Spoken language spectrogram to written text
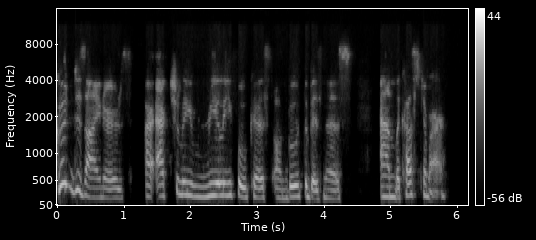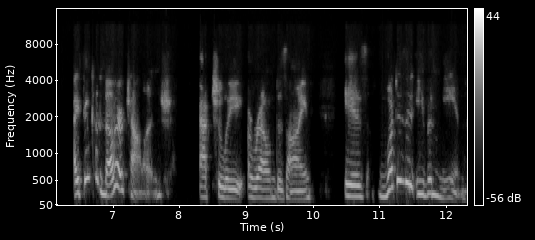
good designers are actually really focused on both the business and the customer. I think another challenge actually around design is what does it even mean?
